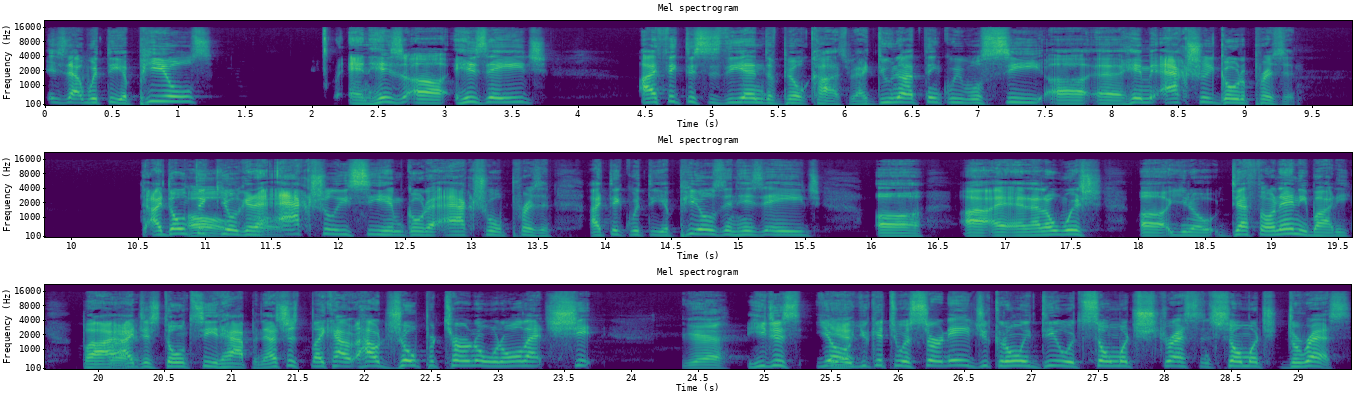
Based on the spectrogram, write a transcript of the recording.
is that with the appeals and his uh, his age, I think this is the end of Bill Cosby. I do not think we will see uh, uh, him actually go to prison. I don't think Oh, you're going to oh. actually see him go to actual prison. I think with the appeals in his age, uh, uh, and I don't wish uh, you know death on anybody, but I, I just don't see it happen. That's just like how how Joe Paterno and all that shit. Yeah. He just yo, Yeah. you get to a certain age, you can only deal with so much stress and so much duress.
